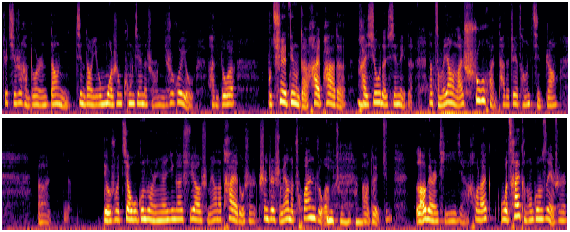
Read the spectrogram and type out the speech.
就其实很多人，当你进到一个陌生空间的时候，你是会有很多不确定的、害怕的、害羞的心理的。那怎么样来舒缓他的这层紧张？呃。比如说，教务工作人员应该需要什么样的态度，是甚至什么样的穿着，啊，对，就老给人提意见。后来我猜，可能公司也是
